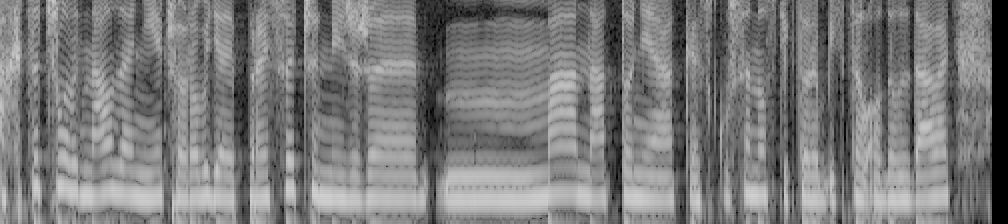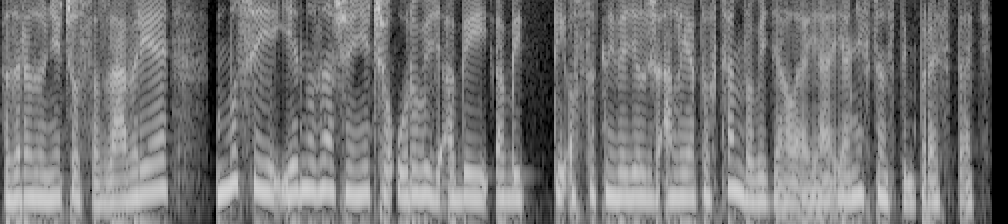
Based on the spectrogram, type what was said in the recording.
a chce človek naozaj niečo robiť a je presvedčený, že mm, má na to nejaké skúsenosti, ktoré by chcel odovzdávať a zrazu niečo sa zavrie, musí jednoznačne niečo urobiť, aby, aby tí ostatní vedeli, že ale ja to chcem robiť, ale ja, ja nechcem s tým prestať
